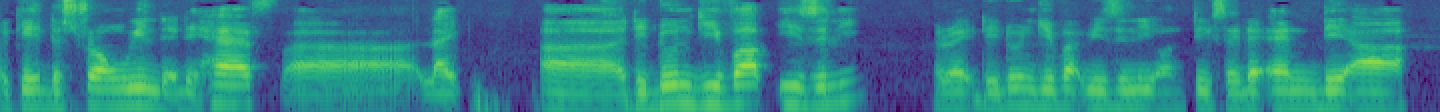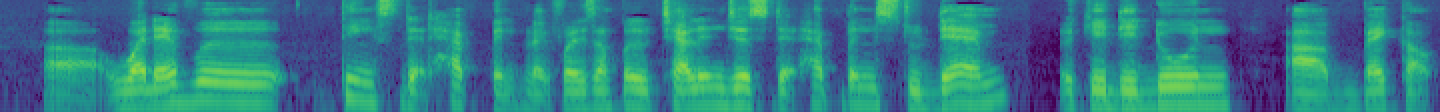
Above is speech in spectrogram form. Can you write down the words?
Okay, the strong will that they have, uh, like uh, they don't give up easily, right? They don't give up easily on things like that, and they are uh, whatever things that happen, like for example, challenges that happens to them. Okay, they don't uh, back out.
